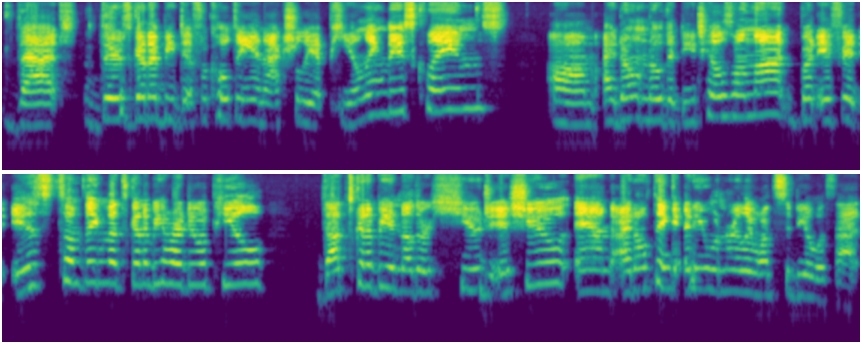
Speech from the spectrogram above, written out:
that there's going to be difficulty in actually appealing these claims. Um, I don't know the details on that, but if it is something that's going to be hard to appeal, that's going to be another huge issue, and I don't think anyone really wants to deal with that.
